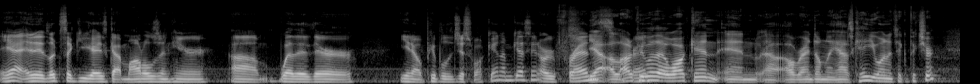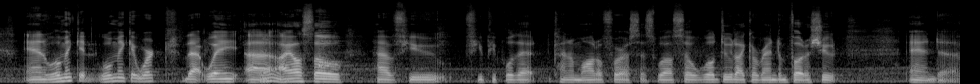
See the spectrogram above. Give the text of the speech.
Yeah, and it looks like you guys got models in here, um, whether they're, you know, people that just walk in, I'm guessing, or friends. Yeah, a lot of people that walk in and uh, I'll randomly ask, "Hey, you want to take a picture?" And we'll make it we'll make it work that way. Uh, Oh. I also have few few people that kind of model for us as well. So we'll do like a random photo shoot and uh,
